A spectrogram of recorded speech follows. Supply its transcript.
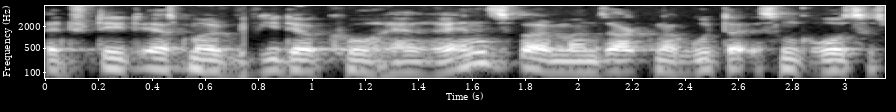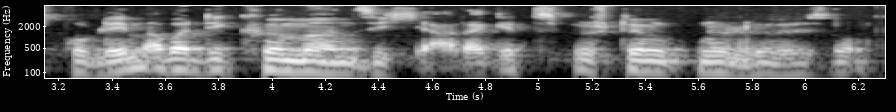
Entsteht erstmal wieder Kohärenz, weil man sagt, na gut, da ist ein großes Problem, aber die kümmern sich ja, da gibt es bestimmt eine Lösung.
